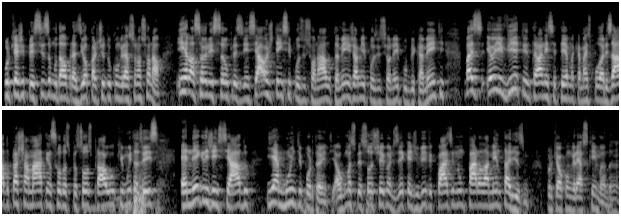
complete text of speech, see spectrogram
Porque a gente precisa mudar o Brasil a partir do Congresso Nacional. Em relação à eleição presidencial, a gente tem se posicionado também, já me posicionei publicamente, mas eu evito entrar nesse tema que é mais polarizado para chamar a atenção das pessoas para algo que muitas vezes é negligenciado e é muito importante. Algumas pessoas chegam a dizer que a gente vive quase num parlamentarismo, porque é o Congresso quem manda.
